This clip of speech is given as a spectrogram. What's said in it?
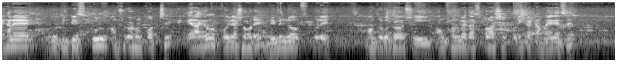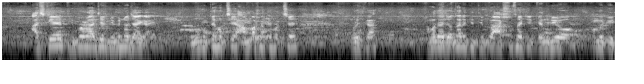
এখানে দু তিনটি স্কুল অংশগ্রহণ করছে। এর আগেও কৈলা শহরে বিভিন্ন স্কুলে অন্তর্গত সেই অঙ্কন মেধা স্কলারশিপ পরীক্ষাটা হয়ে গেছে। আজকে ত্রিপুরা রাজ্যের বিভিন্ন জায়গায় মনুতে হচ্ছে, আমবাসাতে হচ্ছে পরীক্ষা। আমাদের যথারীতি ত্রিপুরা আর্ট সোসাইটির কেন্দ্রীয় কমিটির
